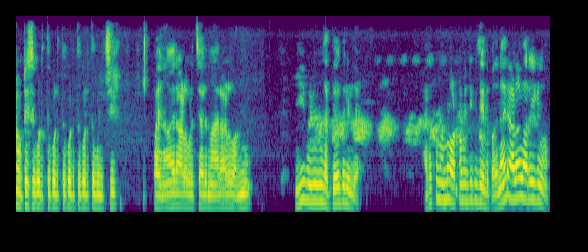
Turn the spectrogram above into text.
നോട്ടീസ് കൊടുത്ത് കൊടുത്ത് കൊടുത്ത് കൊടുത്ത് വിളിച്ച് പതിനായിരം ആളെ വിളിച്ചാൽ നാലാൾ വന്നു. ഈ പണിയൊന്നും സത്യത്തിലില്ല അതൊക്കെ നമ്മൾ ഓട്ടോമാറ്റിക് ചെയ്തു. പതിനായിരം ആളുകൾ അറിയിക്കണോ.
